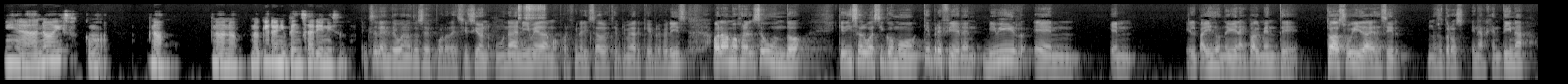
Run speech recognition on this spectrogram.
ni nada, ¿no? Es como, no, no, no, no quiero ni pensar en eso. Excelente, bueno, entonces por decisión unánime damos por finalizado este primer que preferís. Ahora vamos con el segundo, que dice algo así como, ¿qué prefieren? ¿Vivir en, en el país donde viven actualmente toda su vida, es decir, nosotros en Argentina,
